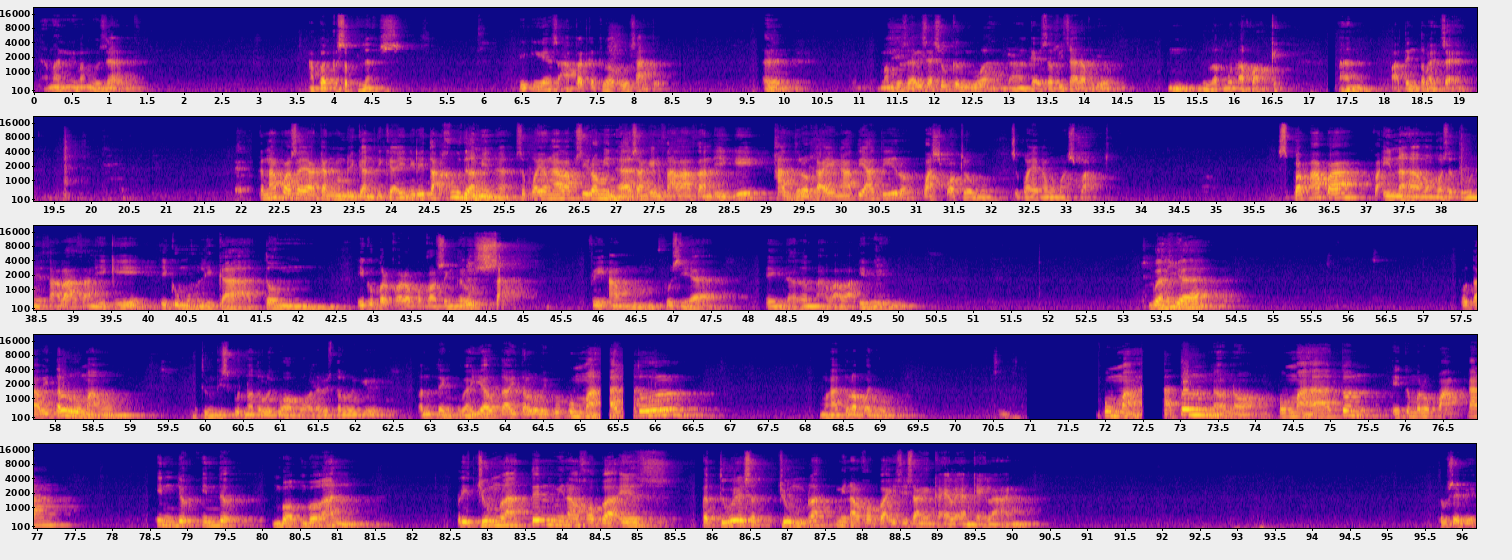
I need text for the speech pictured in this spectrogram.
zaman Imam Ghazali abad ke-11 ini ya abad ke-21 eh, Imam Ghazali saya sugeng gua gak bisa bicara beliau hmm, mutafakih pating terecek Kenapa saya akan memberikan tiga ini li takhuda minha supaya ngalap sira minha saking salasan iki hadroka ing ati-ati waspadamu supaya kamu waspada. Sebab apa? Pak innaha mongko setune salasan iki iku muhlikatun. Iku perkara-perkara sing ngrusak fi amfusiha ing dalem awak-awak dhewe. wahya utawi telu mau durung disebutno telu iku apa tapi telu iki penting. Wahya utawi telu iku ummahatul ummahatul apa iku? Ummahatun no no. Ummahatun itu merupakan induk-induk mbok-mbokan. Li jumlatin minal khobais. Kedua sejumlah minal khobais sanging keelean-keelean. Terus ini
